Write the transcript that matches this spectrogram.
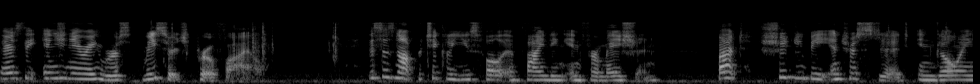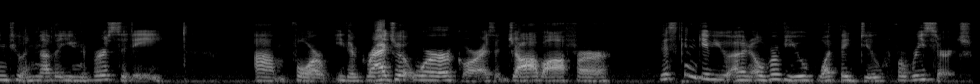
there's the engineering research profile. This is not particularly useful in finding information, but should you be interested in going to another university um, for either graduate work or as a job offer, this can give you an overview of what they do for research.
